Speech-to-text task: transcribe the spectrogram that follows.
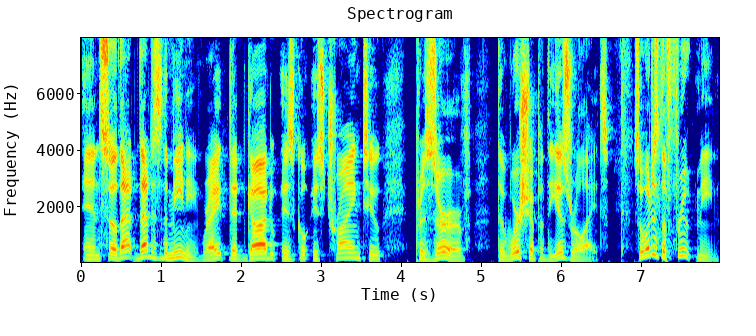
and so that that is the meaning, right? That God is go- is trying to preserve the worship of the Israelites. So, what does the fruit mean?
